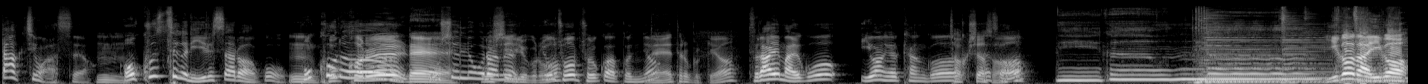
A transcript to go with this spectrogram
딱 지금 왔어요 음. 어쿠스틱을 214로 하고 음, 보컬은 보컬을, 네, 516으로 하면 516 으로. 이 조합 좋을 것 같거든요 네, 들어볼게요. 드라이 말고 이왕 이렇게 한 거 적셔서. 이거다 이거.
